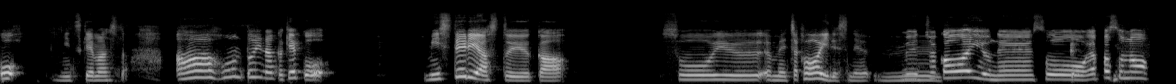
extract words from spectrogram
お見つけました。ああ、本当になんか結構ミステリアスというか、そういう、めっちゃ可愛いですね。めっちゃ。可愛いよね。そう。やっぱその、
